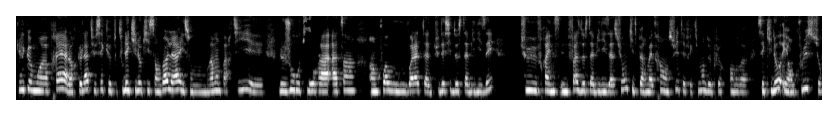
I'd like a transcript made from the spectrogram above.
quelques mois après, alors que là, tu sais que tous les kilos qui s'envolent, là, ils sont vraiment partis. Et le jour où tu auras atteint un poids où voilà, tu décides de stabiliser, tu feras une, phase de stabilisation qui te permettra ensuite effectivement de plus reprendre euh, ces kilos et en plus sur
